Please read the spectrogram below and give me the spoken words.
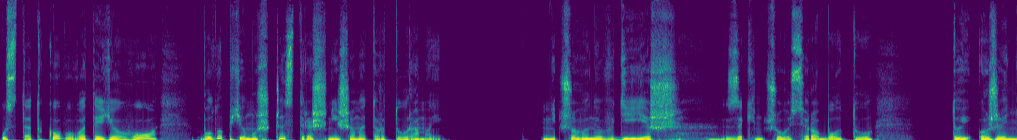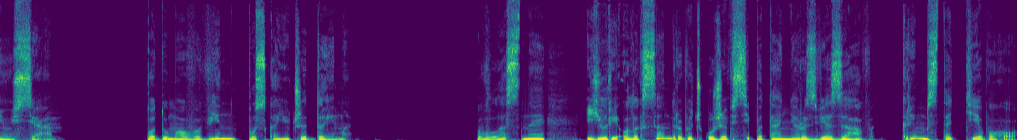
устатковувати його було б йому ще страшнішими тортурами. Нічого не вдієш, закінчу роботу, то й оженюся, подумав він, пускаючи дим. Власне, Юрій Олександрович уже всі питання розв'язав, крім статтєвого.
